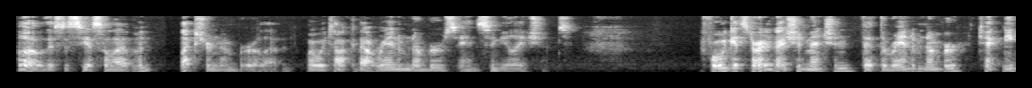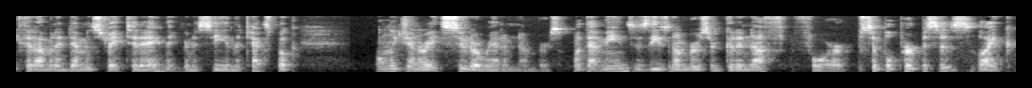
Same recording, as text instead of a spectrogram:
Hello, this is CS11, lecture number 11, where we talk about random numbers and simulations. Before we get started, I should mention that the random number technique that I'm going to demonstrate today, and that you're going to see in the textbook, only generates pseudo-random numbers. What that means is these numbers are good enough for simple purposes, like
